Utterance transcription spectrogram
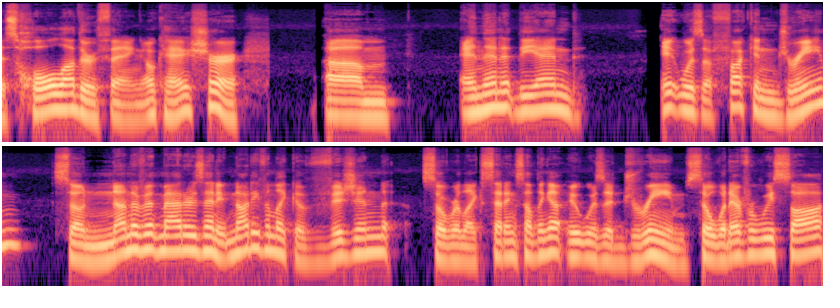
this whole other thing. Okay, sure. Um, and then at the end, it was a fucking dream. So none of it matters any not even like a vision. So we're like setting something up. It was a dream. So whatever we saw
